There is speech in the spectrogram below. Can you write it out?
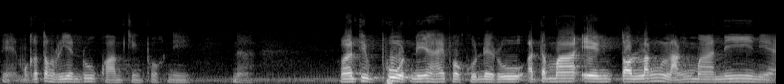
เนี่ยมันก็ต้องเรียนรู้ความจริงพวกนี้นะ เพราะฉะนั้นที่พูดนี้ให้พวกคุณได้รู้อาตมาเองตอนหลังๆมานี้เนี่ย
